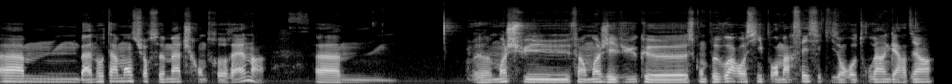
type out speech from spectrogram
euh, bah, notamment sur ce match contre Rennes. Euh, moi, je suis, enfin, moi, j'ai vu que ce qu'on peut voir aussi pour Marseille, c'est qu'ils ont retrouvé un gardien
